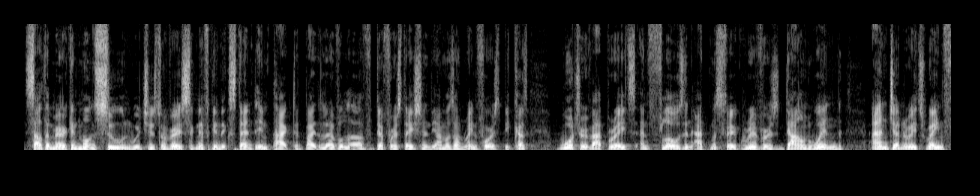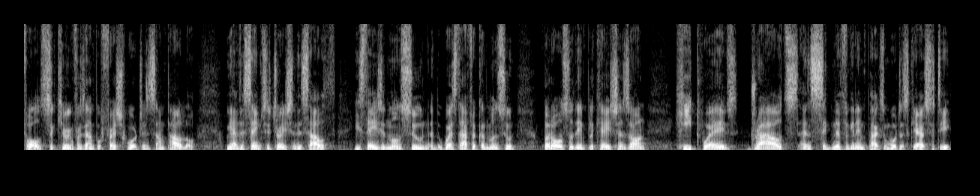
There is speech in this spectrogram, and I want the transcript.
South American monsoon, which is to a very significant extent impacted by the level of deforestation in the Amazon rainforest because water evaporates and flows in atmospheric rivers downwind and generates rainfall, securing, for example, fresh water in Sao Paulo. We have the same situation in the Southeast Asian monsoon and the West African monsoon, but also the implications on heat waves, droughts, and significant impacts on water scarcity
